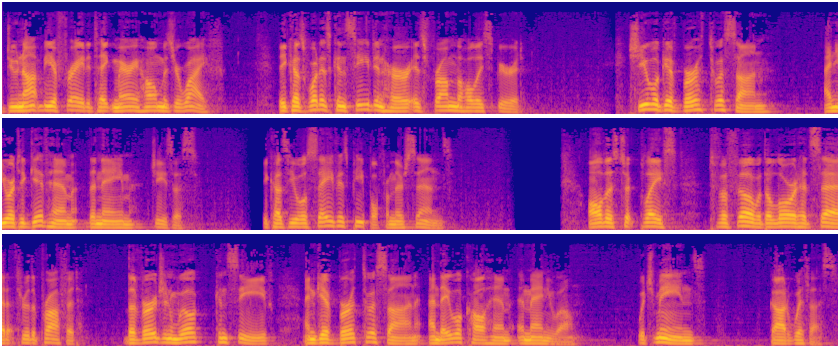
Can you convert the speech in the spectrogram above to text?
do not be afraid to take Mary home as your wife, because what is conceived in her is from the Holy Spirit. She will give birth to a son, and you are to give him the name Jesus, because he will save his people from their sins. All this took place to fulfill what the Lord had said through the prophet The virgin will conceive and give birth to a son, and they will call him Emmanuel, which means God with us.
